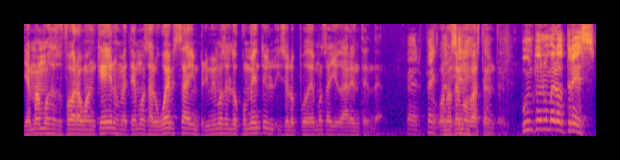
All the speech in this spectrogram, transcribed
llamamos a su Fora 1K, nos metemos al website, imprimimos el documento y, se lo podemos ayudar a entender. Perfecto. Lo conocemos bastante. Punto número tres,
